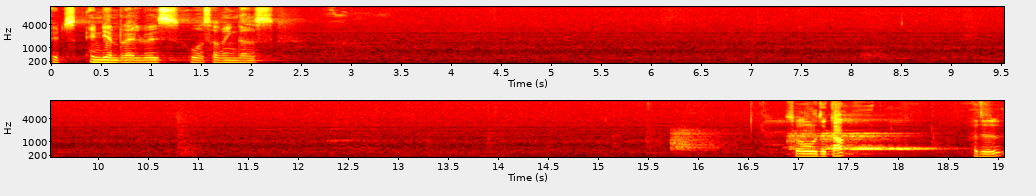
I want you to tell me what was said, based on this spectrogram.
it's Indian Railways who are serving us So the the,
